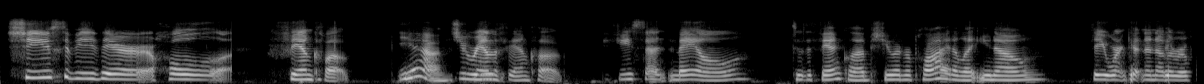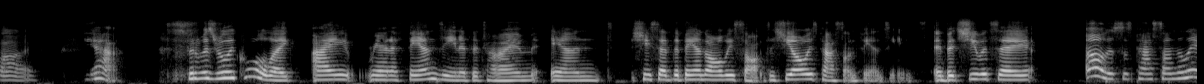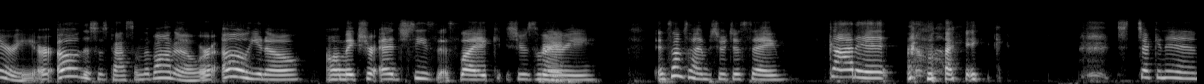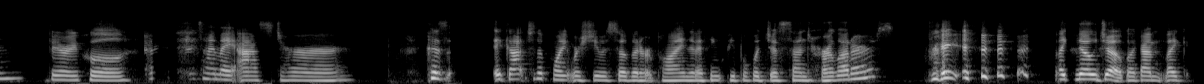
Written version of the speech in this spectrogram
She used to be their whole fan club. yeah. She ran the fan club. If you sent mail to the fan club, she would reply to let you know. So you weren't getting another reply. Yeah. But it was really cool. Like I ran a fanzine at the time and she said the band always saw that she always passed on fanzines. And but she would say, oh, this was passed on to Larry, or oh, this was passed on to Bono, or oh, you know, I'll make sure Edge sees this. Like she was Right. very, and sometimes she would just say, "Got it," like just checking in. Very cool. One time I asked her, because it got to the point where she was so good at replying that I think people would just send her letters. Right. like no joke like i'm like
